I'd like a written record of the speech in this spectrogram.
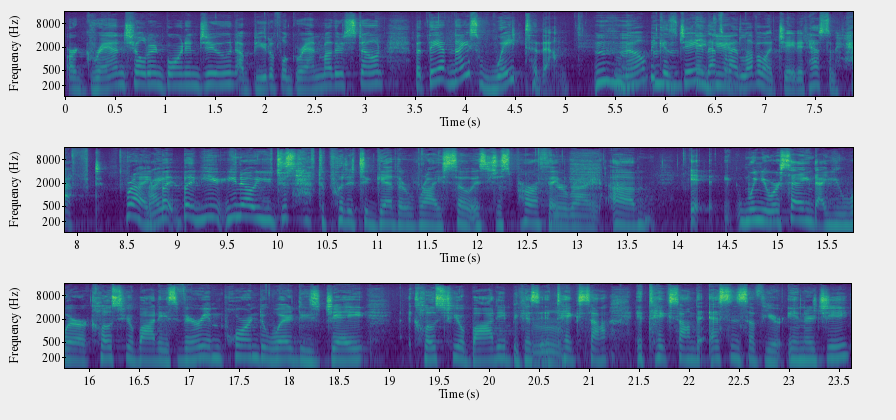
or grandchildren born in June, a beautiful grandmother's stone. But they have nice weight to them, you know, because jade, Mm-hmm. They that's do. what I love about jade. It has some heft. Right, but but you you know you just have to put it together right, so it's just perfect. You're right. Um, it, when you were saying that you wear close to your body, it's very important to wear these jade close to your body because Mm. it takes on it takes on the essence of your energy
